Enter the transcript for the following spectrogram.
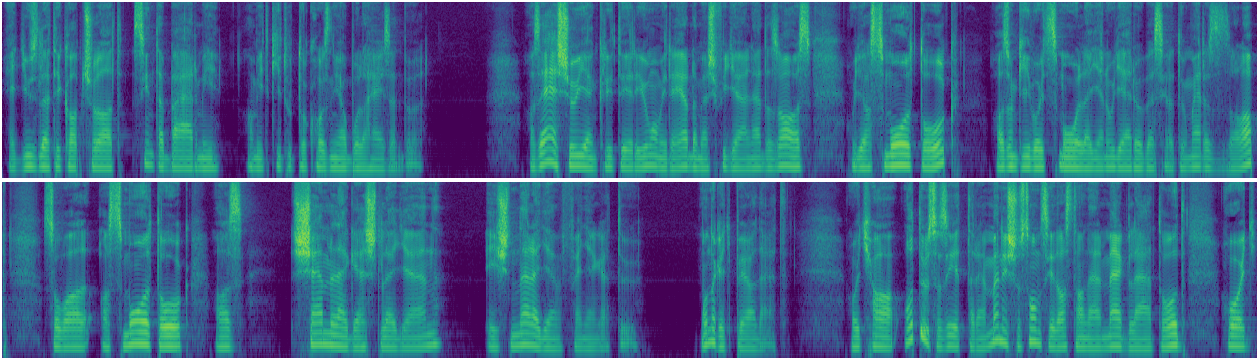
egy üzleti kapcsolat, szinte bármi, amit ki tudtok hozni abból a helyzetből. Az első ilyen kritérium, amire érdemes figyelned, az az, hogy a small talk, azon kívül, hogy small legyen, ugye erről beszéltünk mert ez az alap, szóval a small talk az semleges legyen, és ne legyen fenyegető. Mondok egy példát. Hogyha ott ülsz az étteremben, és a szomszéd asztalnál meglátod, hogy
